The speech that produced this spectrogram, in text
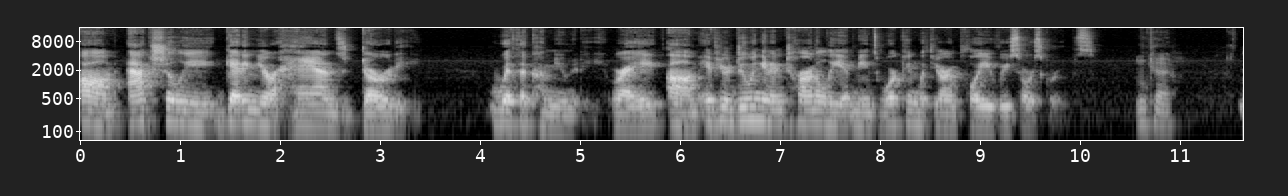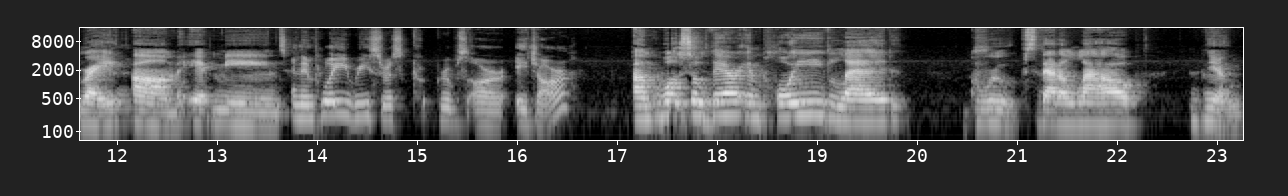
um, actually getting your hands dirty with a community, right? Um, if you're doing it internally, it means working with your employee resource groups. Okay. Right. Okay. Um, it means. And employee resource groups are HR? Um, well, so they're employee led groups that allow, you know,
